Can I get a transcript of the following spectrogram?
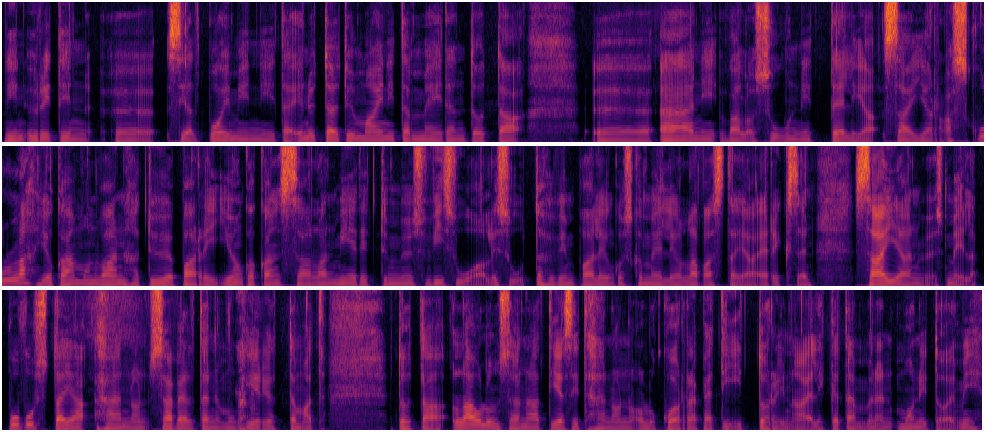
niin yritin ö, sieltä poimia niitä. Ja nyt täytyy mainita meidän tota, ö, äänivalosuunnittelija Saija Raskulla, joka on mun vanha työpari, jonka kanssa ollaan mietitty myös visuaalisuutta hyvin paljon, koska meillä on lavastaja erikseen. Saija on myös meillä puvustaja, hän on säveltänyt mun kirjoittamat tota, laulun sanat ja sitten hän on ollut korrepetiittorina, eli tämmöinen monitoimi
